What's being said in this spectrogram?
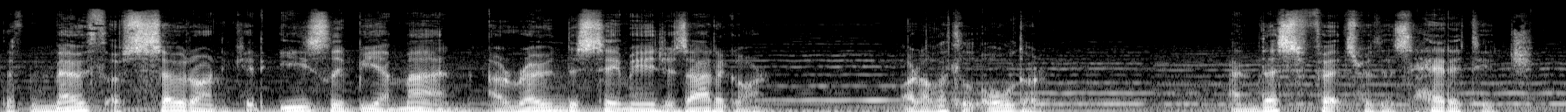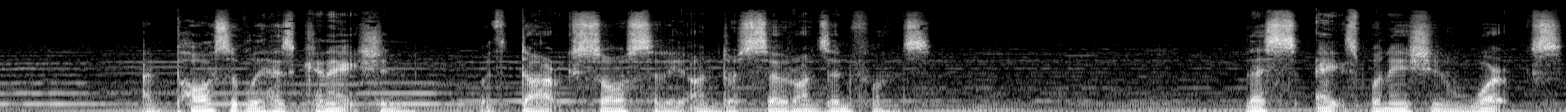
The mouth of Sauron could easily be a man around the same age as Aragorn, or a little older, and this fits with his heritage, and possibly his connection with dark sorcery under Sauron's influence. This explanation works,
